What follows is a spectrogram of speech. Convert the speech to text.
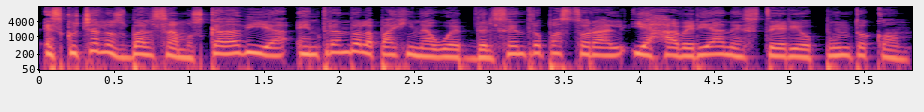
Escucha los bálsamos cada día entrando a la página web del Centro Pastoral y a javerianestereo.com.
